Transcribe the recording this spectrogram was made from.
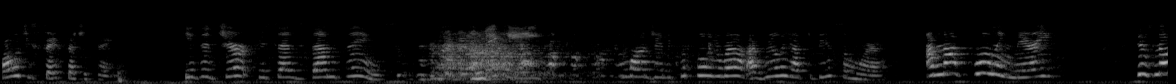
Why would you say such a thing? He's a jerk who says dumb things. Vicky, Come on, Jamie, quit fooling around. I really have to be somewhere. I'm not fooling, Mary. There's no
